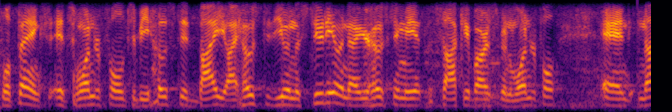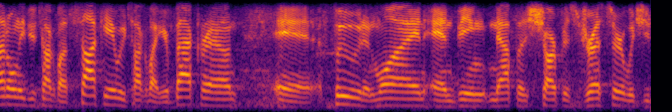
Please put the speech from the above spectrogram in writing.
Well, thanks. It's wonderful to be hosted by you. I hosted you in the studio, and now you're hosting me at the sake bar. It's been wonderful. And not only do you talk about sake, we talk about your background, and food and wine, and being Napa's sharpest dresser, which you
